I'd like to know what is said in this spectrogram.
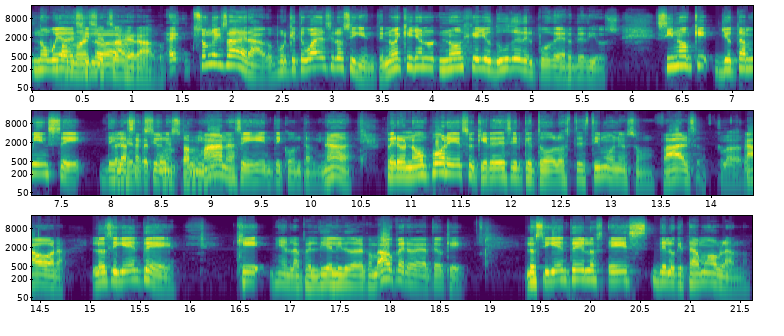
no voy a Vamos a decirlo. decir exagerado. Eh, son exagerados, porque te voy a decir lo siguiente: no es, que yo, no- es que yo dude del poder de Dios, sino que yo también sé de Hay las acciones humanas, hay gente contaminada. Pero no por eso quiere decir que todos los testimonios son falsos. Claro. Ahora, lo siguiente es que. Mierda, perdí el hilo de la conversación. Ah, pero espérate, ok. Lo siguiente de los, es de lo que estamos hablando.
